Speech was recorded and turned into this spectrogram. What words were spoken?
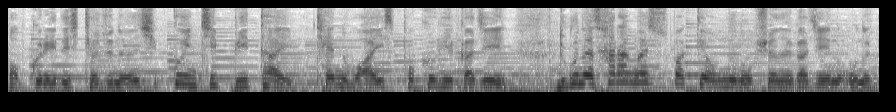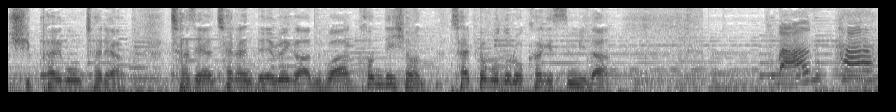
업그레이드 시켜주는 19인치 B타입 10Y 스포크 휠까지 누구나 사랑할 수밖에 없는 옵션을 가진 오늘 G80 차량 자세한 차량 내외관과 컨디션 살펴보도록 하겠습니다. 마음카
